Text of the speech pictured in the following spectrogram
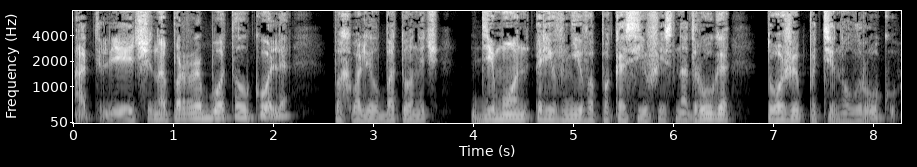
«Отлично поработал Коля», — похвалил Батоныч. Димон, ревниво покосившись на друга, — тоже подтянул руку.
